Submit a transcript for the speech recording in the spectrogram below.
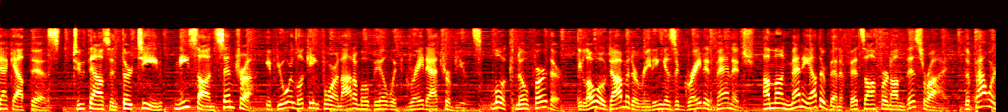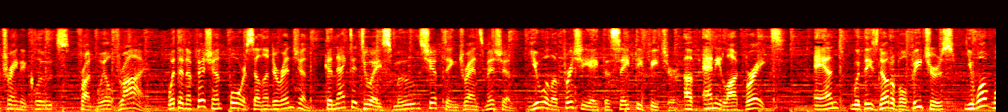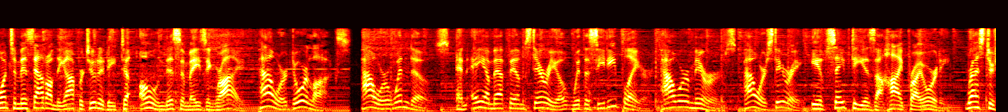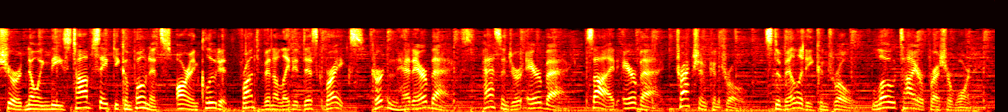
check out this 2013 Nissan Sentra. If you're looking for an automobile with great attributes, look no further. A low odometer reading is a great advantage. Among many other benefits offered on this ride, the powertrain includes front-wheel drive with an efficient four-cylinder engine connected to a smooth shifting transmission. You will appreciate the safety feature of anti-lock brakes. And with these notable features, you won't want to miss out on the opportunity to own this amazing ride. Power door locks, power windows, an AM FM stereo with a CD player, power mirrors, power steering. If safety is a high priority, rest assured knowing these top safety components are included. Front ventilated disc brakes, curtain head airbags, passenger airbag, side airbag, traction control, stability control, low tire pressure warning.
